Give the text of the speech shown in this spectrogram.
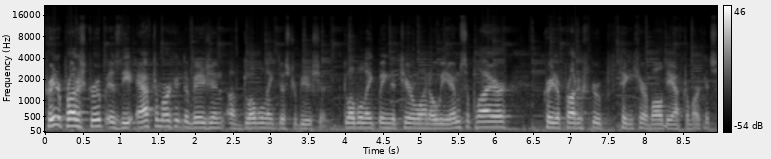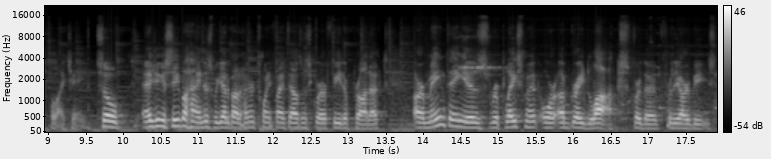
Creative Products Group is the aftermarket division of Global Link Distribution. Global Link being the Tier 1 OEM supplier, Creative Products Group taking care of all the aftermarket supply chain. So as you can see behind us, we got about 125,000 square feet of product. Our main thing is replacement or upgrade locks for the, for the RVs.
